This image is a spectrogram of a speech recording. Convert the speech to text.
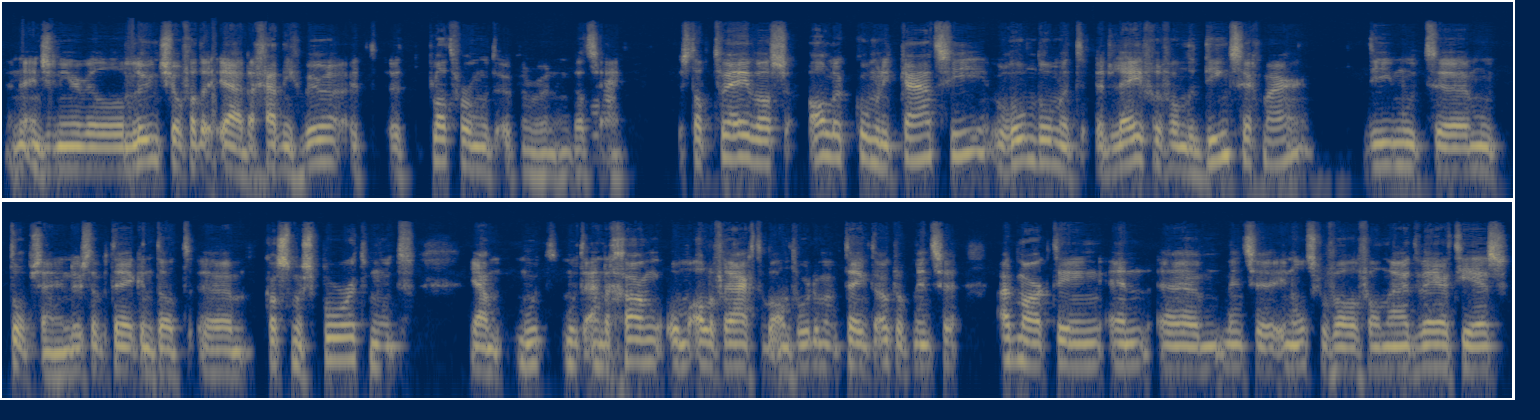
een engineer wil lunchen of wat, ja, dat gaat niet gebeuren. Het, het platform moet up and running. Dat is één. Stap twee was alle communicatie rondom het, het leveren van de dienst, zeg maar. Die moet, uh, moet top zijn. Dus dat betekent dat um, customer support moet ja, moet, moet aan de gang om alle vragen te beantwoorden. Maar dat betekent ook dat mensen uit marketing en uh, mensen in ons geval vanuit WRTS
